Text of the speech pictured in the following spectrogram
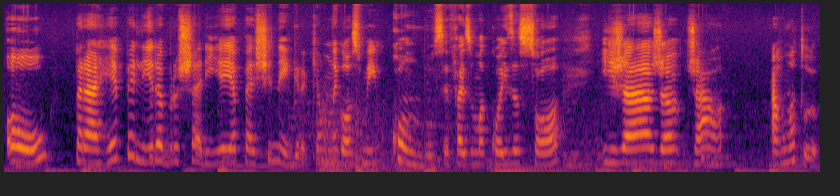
ou para repelir a bruxaria e a peste negra, que é um negócio meio combo. Você faz uma coisa só e já já já arruma tudo.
